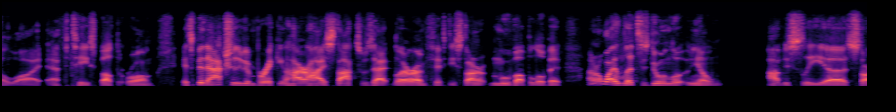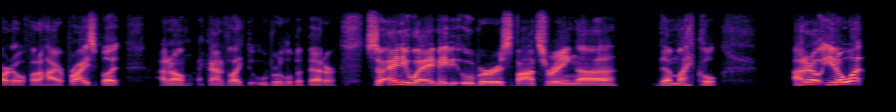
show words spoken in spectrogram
L-Y-F-T, spelled it wrong. It's been actually been breaking higher highs. Stocks was at around 50, starting to move up a little bit. I don't know why Lyft is doing, you know, obviously uh, started off at a higher price, but I don't know. I kind of like the Uber a little bit better. So anyway, maybe Uber is sponsoring uh, the Michael. I don't know. You know what?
